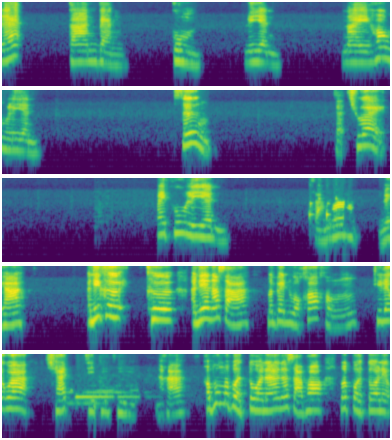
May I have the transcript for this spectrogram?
และการแบ่งกลุ่มเรียนในห้องเรียน ซึ่ง จะช่วย ให้ผู้เรียน สามารถเห็นไหมคะ อันนี้คือคืออันนี้นักศึกษามันเป็นหัวข้อของที่เรียกว่า Chat GPT นะคะ เขาเพิ่งมาเปิดตัวนะนักศึกษาพอมาเปิดตัวเนี่ย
